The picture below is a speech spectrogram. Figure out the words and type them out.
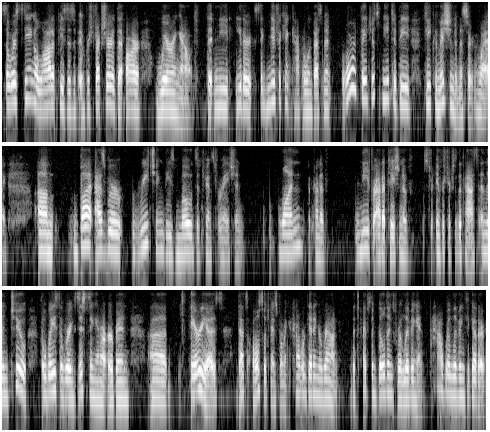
So we're seeing a lot of pieces of infrastructure that are wearing out that need either significant capital investment or they just need to be decommissioned in a certain way. Um, but as we're reaching these modes of transformation one kind of need for adaptation of infrastructure of the past, and then two, the ways that we're existing in our urban uh, areas, that's also transforming how we're getting around, the types of buildings we're living in, how we're living together,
